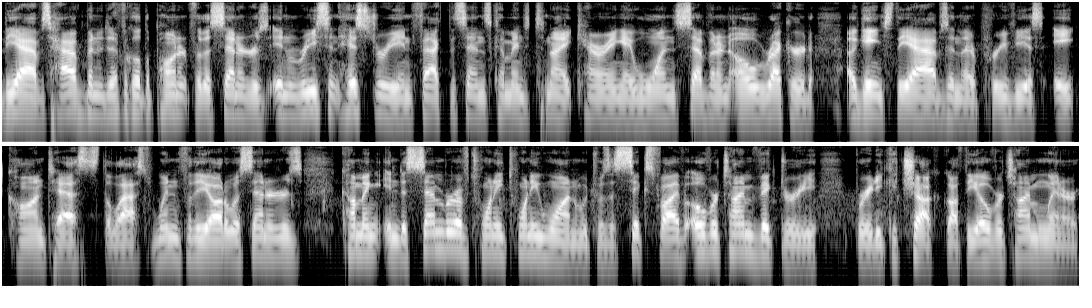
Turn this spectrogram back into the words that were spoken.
The Avs have been a difficult opponent for the Senators in recent history. In fact, the Sens come into tonight carrying a 1-7-0 record against the Avs in their previous eight contests. The last win for the Ottawa Senators coming in December of 2021, which was a 6-5 overtime victory. Brady Tkachuk got the overtime winner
